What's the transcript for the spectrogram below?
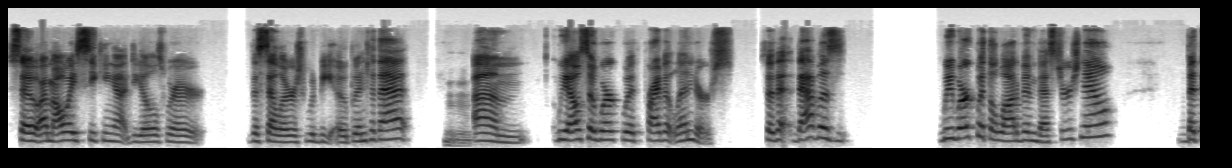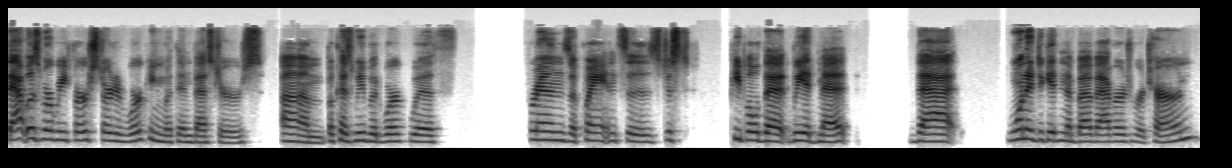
So i'm always seeking out deals where the sellers would be open to that. Mm-hmm. um, we also work with private lenders. So that that was we work with a lot of investors now but that was where we first started working with investors um, because we would work with friends, acquaintances, just people that we had met that wanted to get an above average return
